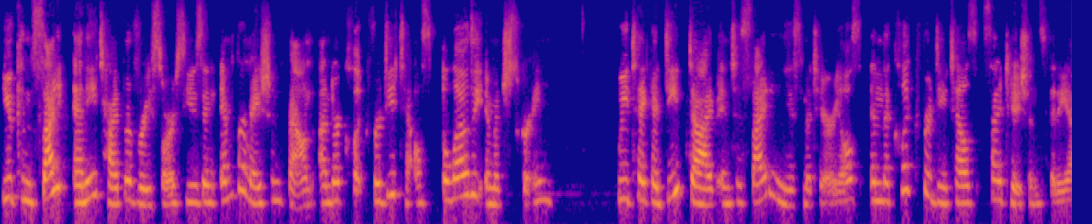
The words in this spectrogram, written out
You can cite any type of resource using information found under Click for Details below the image screen. We take a deep dive into citing these materials in the Click for Details citations video.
